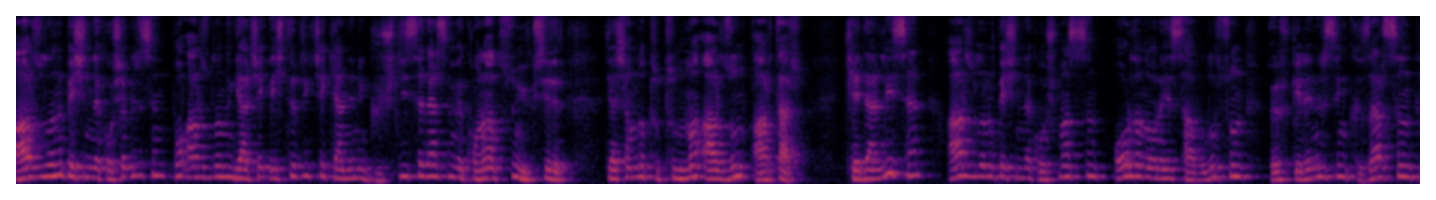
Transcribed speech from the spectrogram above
arzularının peşinde koşabilirsin. Bu arzularını gerçekleştirdikçe kendini güçlü hissedersin ve konatusun yükselir. Yaşamda tutunma arzun artar. Kederliysen arzuların peşinde koşmazsın. Oradan oraya savrulursun. Öfkelenirsin, kızarsın.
